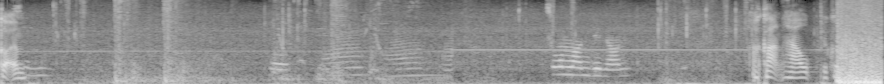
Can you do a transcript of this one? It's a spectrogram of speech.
Got him. No. Someone landing on. I can't help because. Oh,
